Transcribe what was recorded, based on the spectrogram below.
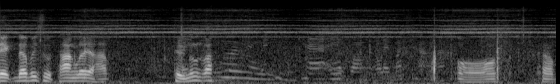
เด็กๆเดินไปสุดทางเลยเหรอครับ ถึงนู่นปะอ๋อครับ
